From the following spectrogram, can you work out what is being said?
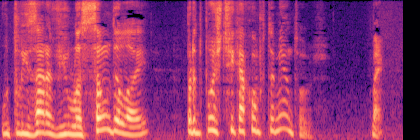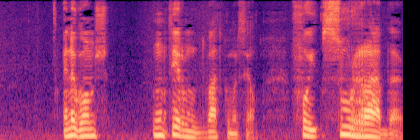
utilizar a violação da lei para depois justificar comportamentos. Bem, Ana Gomes, um termo de debate com o Marcelo, foi surrada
